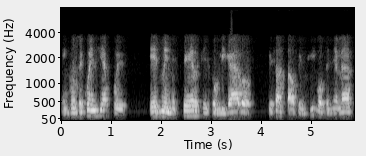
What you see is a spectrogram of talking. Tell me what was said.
En consecuencia, pues es menester, es obligado, es hasta ofensivo señalar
